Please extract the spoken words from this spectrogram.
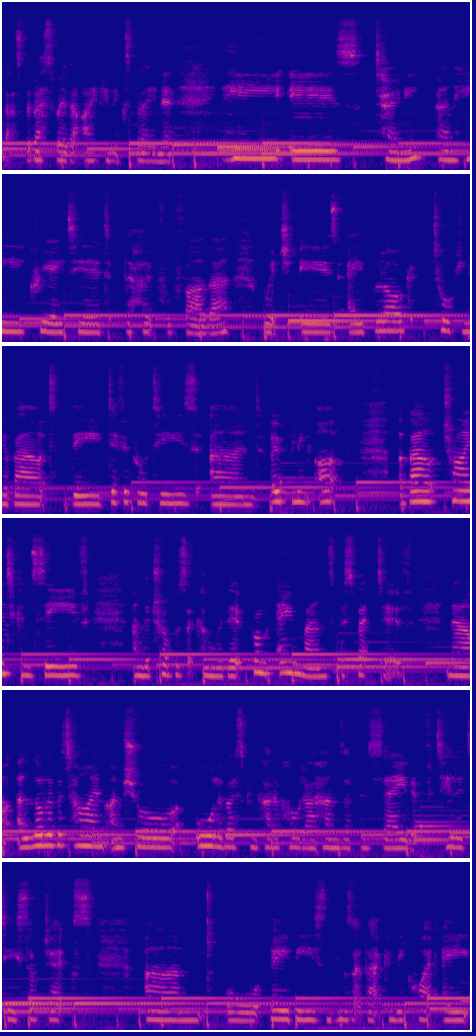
That's the best way that I can explain it. He is Tony and he created The Hopeful Father, which is a blog talking about the difficulties and opening up about trying to conceive and the troubles that come with it from a man's perspective. Now, a lot of the time, I'm sure all of us can kind of hold our hands up and say that fertility subjects um, or babies and things like that can be quite a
